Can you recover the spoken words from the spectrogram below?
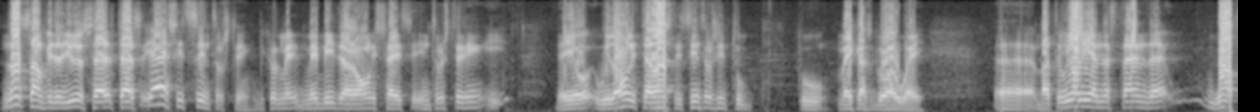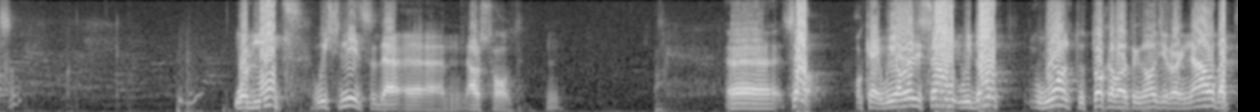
Not something that the user tells, yes, it's interesting, because may, maybe they only say it's interesting. They will only tell us it's interesting to, to make us go away. Uh, but really understand uh, what, what needs, which needs that, are solved. Uh, so, okay, we already said we don't want to talk about technology right now, but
